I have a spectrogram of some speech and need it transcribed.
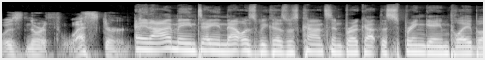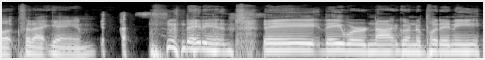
was Northwestern. And I maintain that was because Wisconsin broke out the spring game playbook for that game. they didn't they they were not going to put any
